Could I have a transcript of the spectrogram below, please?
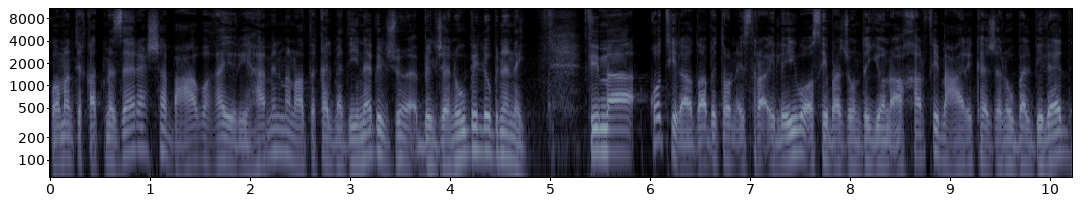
ومنطقة مزارع شبعة وغيرها من مناطق المدينة بالجنوب اللبناني. فيما قتل ضابط إسرائيلي وأصيب جندي آخر في معارك جنوب البلاد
